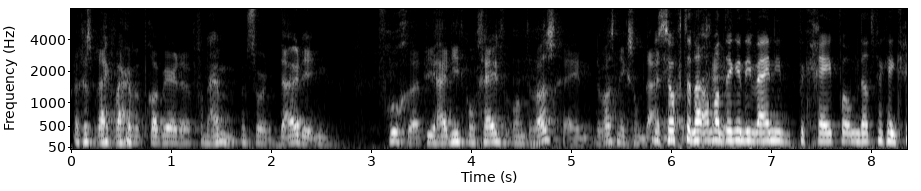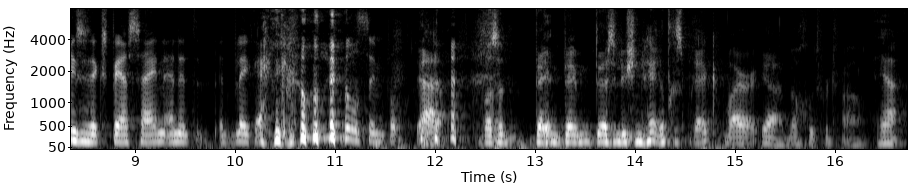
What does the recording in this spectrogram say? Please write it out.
een gesprek waar we probeerden van hem een soort duiding vroegen... die hij niet kon geven, want er was, geen, er was niks om We duiding zochten naar allemaal dingen die wij niet begrepen, omdat we geen crisisexperts zijn. En het, het bleek eigenlijk heel, heel simpel. Ja, het was een de- de- desillusionerend gesprek, maar ja, wel goed voor het verhaal. Ja.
